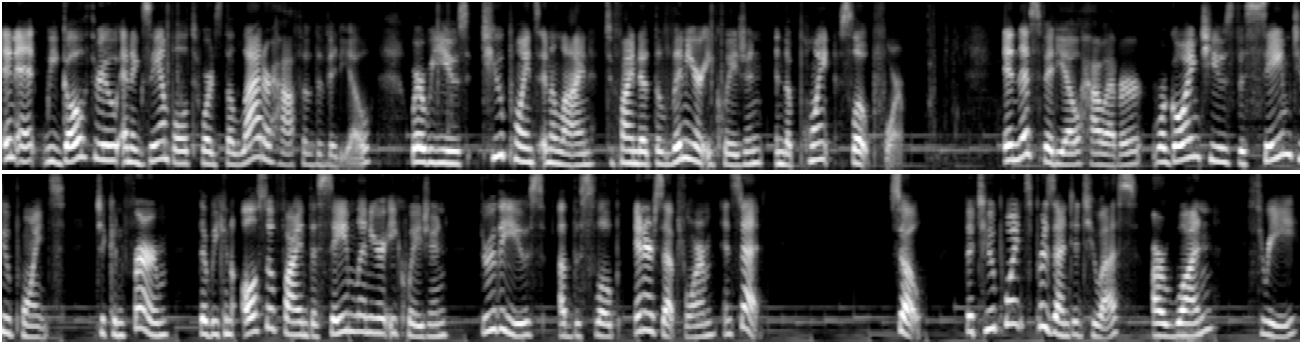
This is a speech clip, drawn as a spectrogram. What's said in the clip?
In it, we go through an example towards the latter half of the video, where we use two points in a line to find out the linear equation in the point-slope form. In this video, however, we're going to use the same two points to confirm that we can also find the same linear equation through the use of the slope-intercept form instead. So, the two points presented to us are 1, 3,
